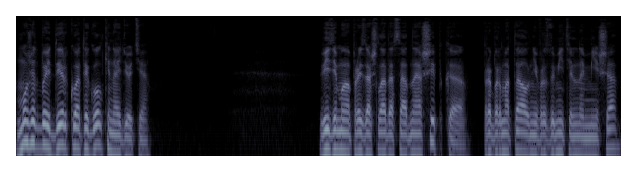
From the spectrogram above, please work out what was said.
Может быть, дырку от иголки найдете». Видимо, произошла досадная ошибка, пробормотал невразумительно Миша.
